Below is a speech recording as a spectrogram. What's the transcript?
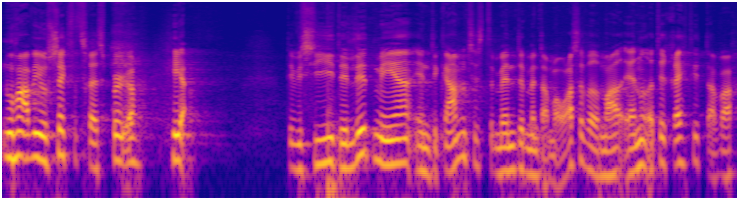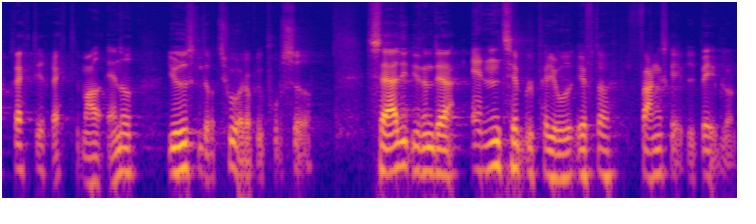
nu har vi jo 66 bøger her. Det vil sige, det er lidt mere end det gamle testamente, men der må også have været meget andet. Og det er rigtigt, der var rigtig, rigtig meget andet jødisk litteratur, der blev produceret. Særligt i den der anden tempelperiode efter fangenskabet i Babylon.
